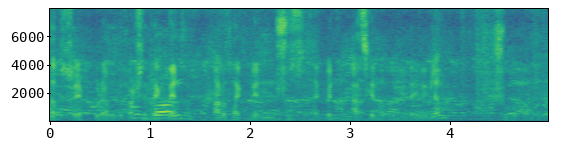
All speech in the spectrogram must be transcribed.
সাবস্ক্রাইব করে আমাদের পাশে থাকবেন। ভালো থাকবেন, সুস্থ থাকবেন। আজকের মতো বিদায় নিলাম। শুভকামনা।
